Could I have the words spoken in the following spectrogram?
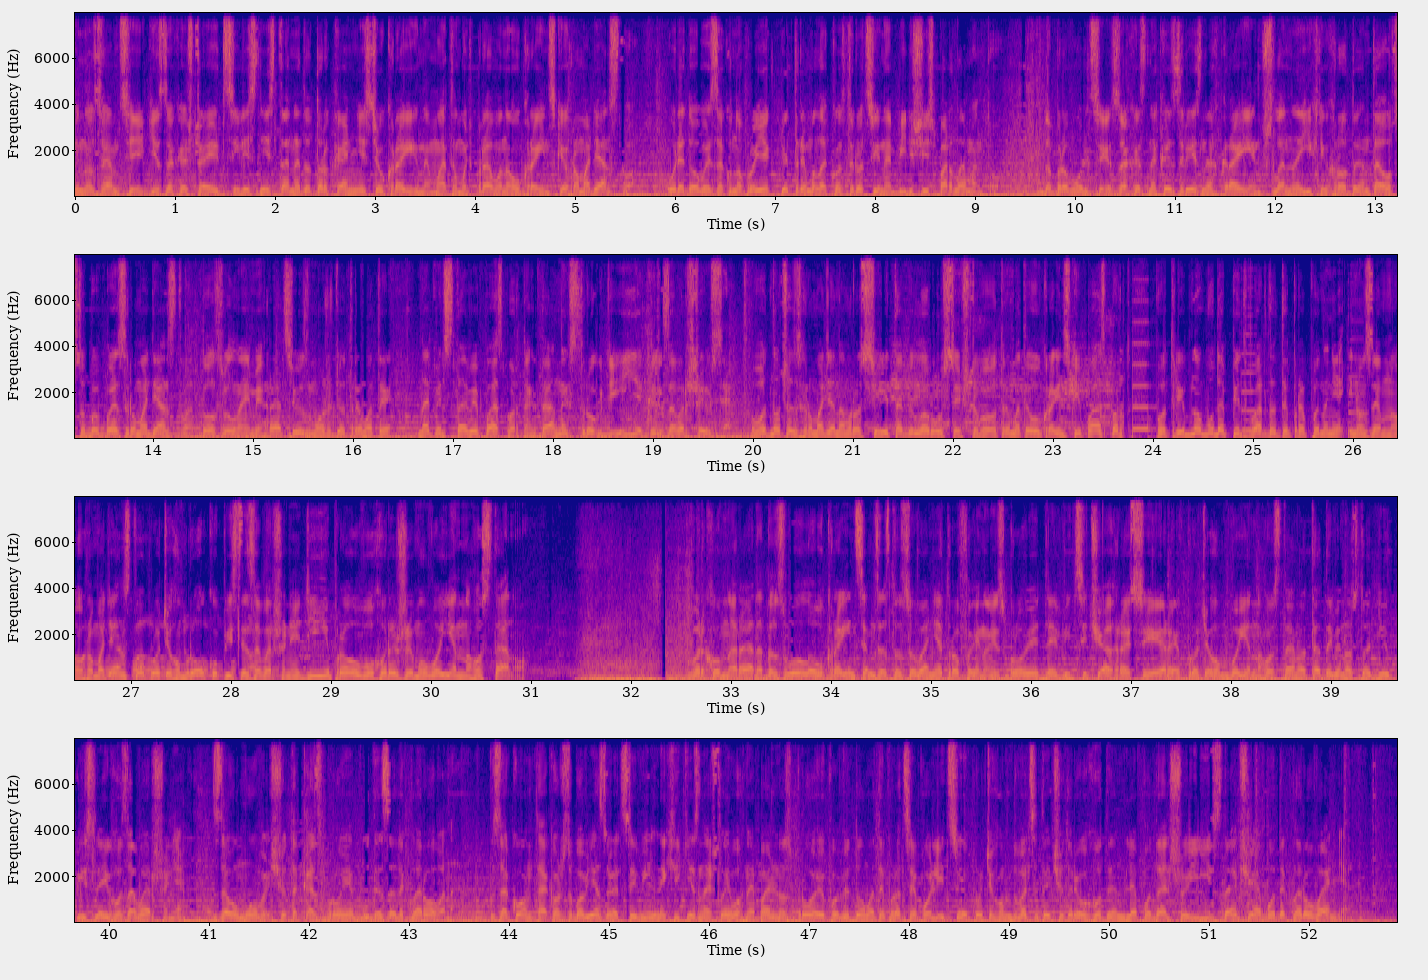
Іноземці, які захищають цілісність та недоторканність України, матимуть право на українське громадянство. Урядовий законопроєкт підтримала конституційна більшість парламенту. Добровольці, захисники з різних країн, члени їхніх родин та особи без громадянства, дозвіл на еміграцію зможуть отримати на підставі паспортних даних строк дії, яких завершився. Водночас громадянам Росії та Білорусі, щоб отримати український паспорт, потрібно буде підтвердити припинення іноземного громадянства протягом року після завершення дії правового режиму воєнного стану. Верховна Рада дозволила українцям застосування трофейної зброї для відсічі агресії РФ протягом воєнного стану та 90 днів після його завершення за умови, що така зброя буде задекларована. Закон також зобов'язує цивільних, які знайшли вогнепальну зброю, повідомити про це поліцію протягом 24 годин для подальшої її здачі або декларування.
